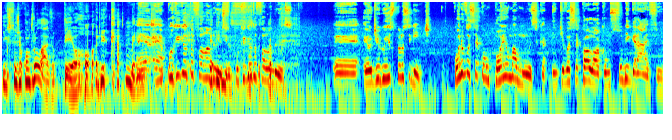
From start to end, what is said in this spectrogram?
e que seja controlável. Teoricamente. É, é, por que, que eu tô falando É isso? isso. Por que, que eu tô falando isso? É, eu digo isso pelo seguinte: quando você compõe uma música em que você coloca um subgrave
